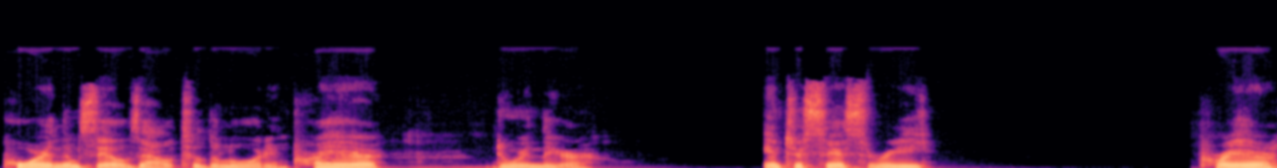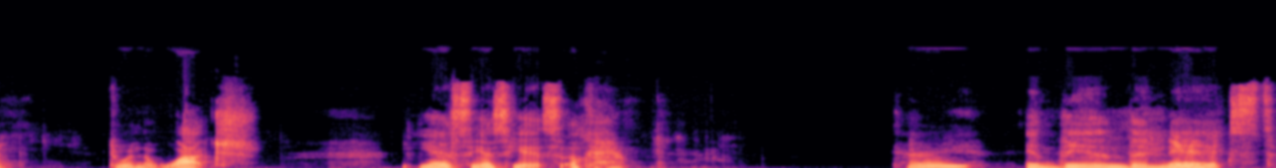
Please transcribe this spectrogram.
pouring themselves out to the Lord in prayer during their intercessory prayer during the watch. Yes, yes, yes. Okay. Okay. And then the next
